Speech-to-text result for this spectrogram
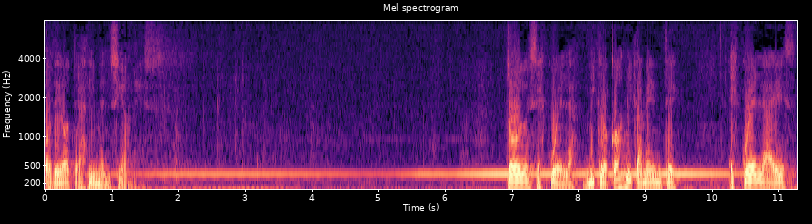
o de otras dimensiones. Todo es escuela, microcósmicamente, escuela es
